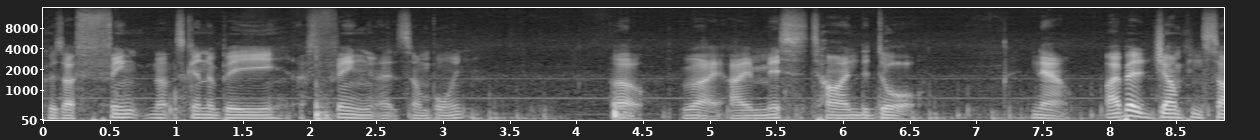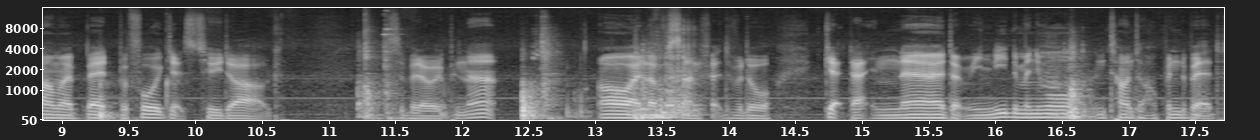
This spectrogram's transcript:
because I think that's going to be a thing at some point. Oh, right, I mistimed the door. Now, I better jump inside my bed before it gets too dark. So better open that. Oh, I love the sound effect of a door. Get that in there, don't really need them anymore, and time to hop into bed.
